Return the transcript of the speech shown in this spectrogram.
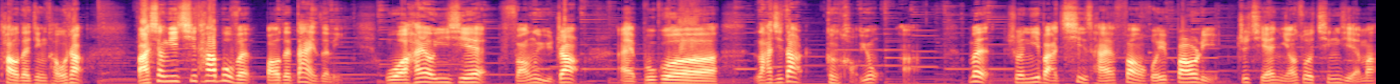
套在镜头上，把相机其他部分包在袋子里。我还有一些防雨罩，哎，不过垃圾袋更好用啊。问说你把器材放回包里之前，你要做清洁吗？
